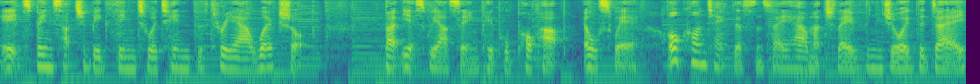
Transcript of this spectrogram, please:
it's been such a big thing to attend the three hour workshop. But yes, we are seeing people pop up elsewhere or contact us and say how much they've enjoyed the day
